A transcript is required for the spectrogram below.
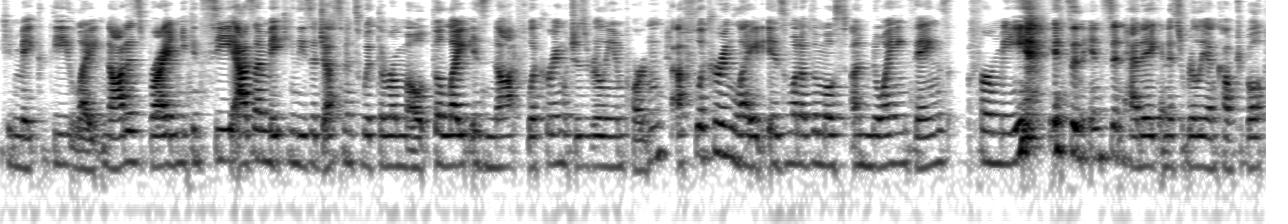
You can make the light not as bright and you can see as I'm making these adjustments with the remote, the light is not flickering, which is really important. A flickering light is one of the most annoying things for me. It's an instant headache and it's really uncomfortable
